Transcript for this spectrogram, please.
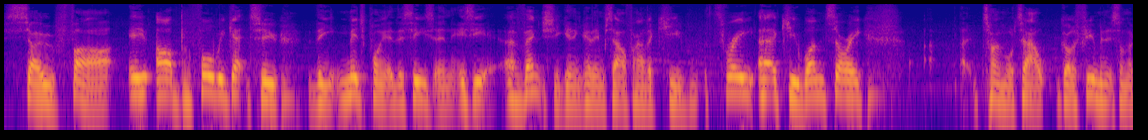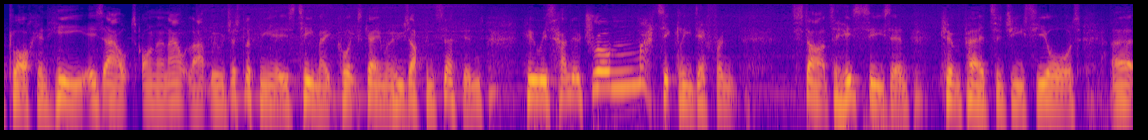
so far. It, uh, before we get to the midpoint of the season, is he eventually going to get himself out of Q3, uh, Q1? Sorry, Uh, time will tell. Got a few minutes on the clock, and he is out on an outlap. We were just looking at his teammate Coix Gamer, who's up in second, who has had a dramatically different start to his season compared to GT Ord. Uh,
